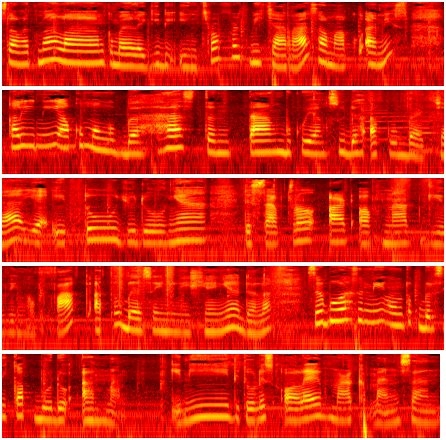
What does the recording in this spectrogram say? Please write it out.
selamat malam. Kembali lagi di Introvert Bicara sama aku Anis. Kali ini aku mau ngebahas tentang buku yang sudah aku baca yaitu judulnya The Subtle Art of Not Giving a Fuck atau bahasa Indonesianya adalah sebuah seni untuk bersikap bodoh amat ini ditulis oleh Mark Manson.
